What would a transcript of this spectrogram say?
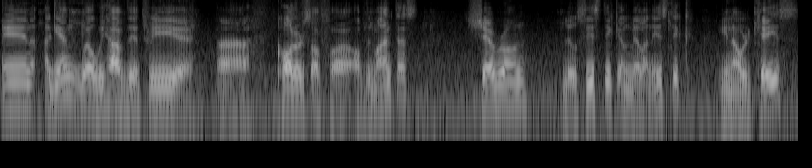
And again, well, we have the three uh, uh, colors of, uh, of the mantas, chevron, leucistic, and melanistic. In our case,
